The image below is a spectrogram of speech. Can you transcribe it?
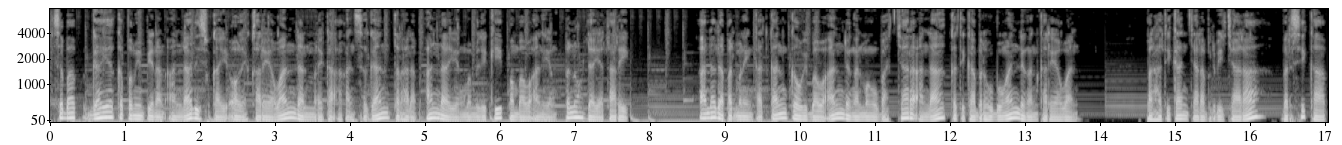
Sebab gaya kepemimpinan Anda disukai oleh karyawan dan mereka akan segan terhadap Anda yang memiliki pembawaan yang penuh daya tarik. Anda dapat meningkatkan kewibawaan dengan mengubah cara Anda ketika berhubungan dengan karyawan. Perhatikan cara berbicara, bersikap,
